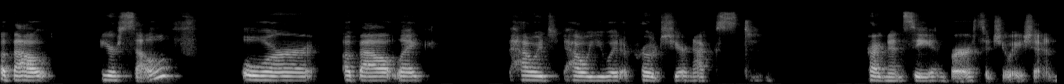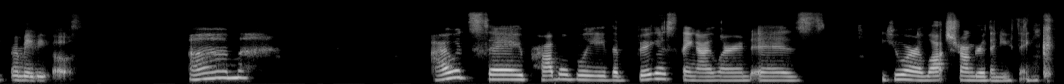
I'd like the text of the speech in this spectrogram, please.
about yourself or about like how would how you would approach your next pregnancy and birth situation or maybe both um I would say probably the biggest thing I learned is you are a lot stronger than you think.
